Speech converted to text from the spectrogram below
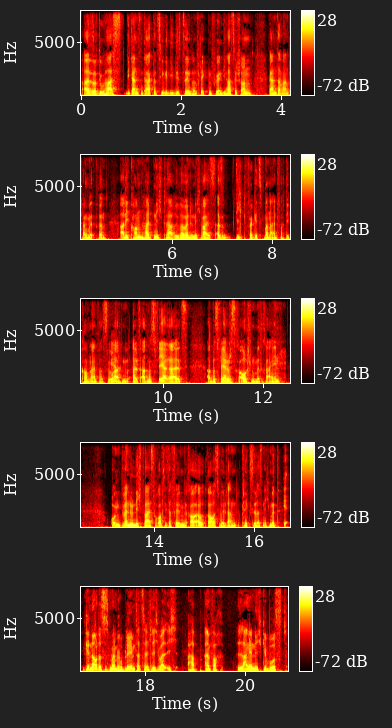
Also du hast die ganzen Charakterzüge, die dich zu den Konflikten führen, die hast du schon ganz am Anfang mit drin. Aber die kommen halt nicht klar rüber, wenn du nicht weißt, also die vergisst man einfach. Die kommen einfach so Ja. als Atmosphäre, als atmosphärisches Rauschen mit rein. Und wenn du nicht weißt, worauf dieser Film ra raus will, dann kriegst du das nicht mit. Genau, das ist mein Ja. Problem tatsächlich, weil ich habe einfach lange nicht gewusst,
